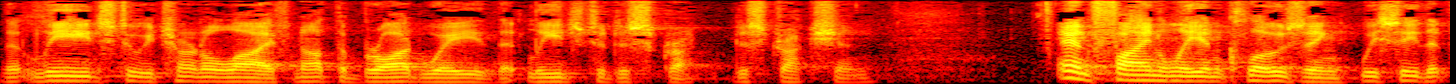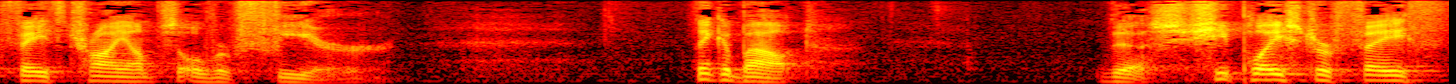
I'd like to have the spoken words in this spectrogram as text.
that leads to eternal life, not the broad way that leads to destruction. And finally, in closing, we see that faith triumphs over fear. Think about this. She placed her faith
